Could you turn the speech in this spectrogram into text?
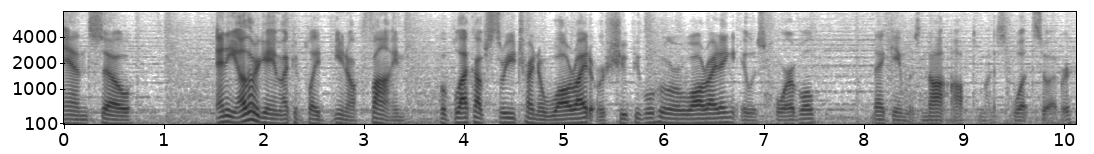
and so any other game I could play, you know, fine. But Black Ops 3 trying to wall ride or shoot people who were wall riding, it was horrible. That game was not optimized whatsoever.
